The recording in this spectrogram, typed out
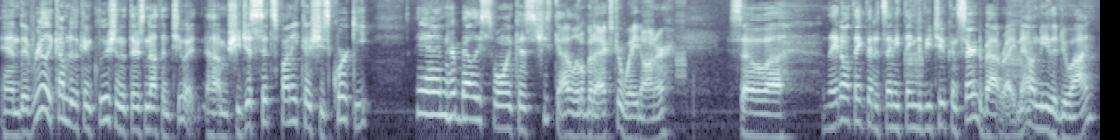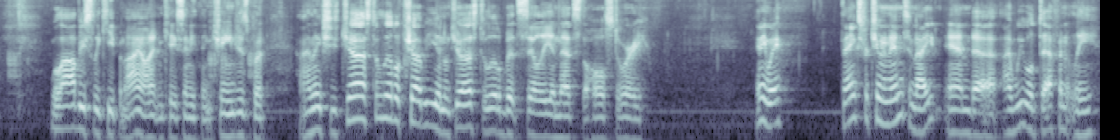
And they've really come to the conclusion that there's nothing to it. Um, she just sits funny because she's quirky, and her belly's swollen because she's got a little bit of extra weight on her. So uh, they don't think that it's anything to be too concerned about right now, and neither do I. We'll obviously keep an eye on it in case anything changes, but I think she's just a little chubby and just a little bit silly, and that's the whole story. Anyway, thanks for tuning in tonight, and uh, I, we will definitely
